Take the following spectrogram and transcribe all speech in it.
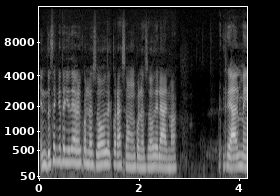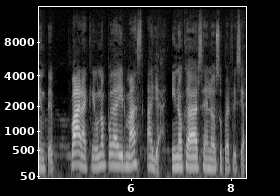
Entonces, que te ayude a ver con los ojos del corazón, con los ojos del alma, realmente, para que uno pueda ir más allá y no quedarse en lo superficial.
